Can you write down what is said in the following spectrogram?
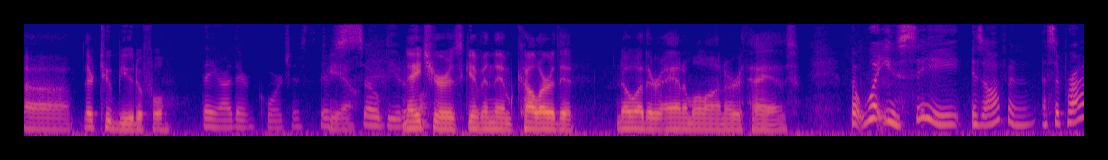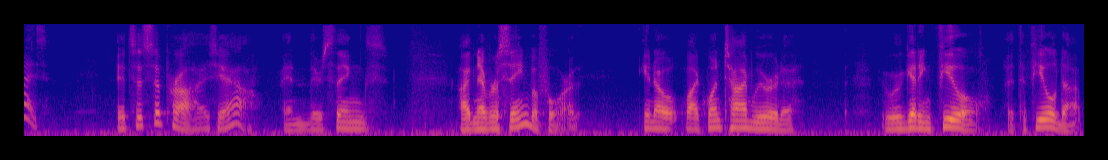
uh, they're too beautiful. They are. They're gorgeous. They're Yeah. so beautiful. Nature has given them color that no other animal on earth has. But what you see is often a surprise. It's a surprise, yeah. And there's things I'd never seen before. You know, like one time we were at a, we were getting fuel at the fuel dump,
